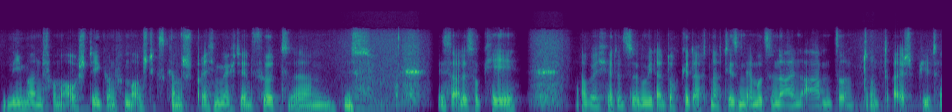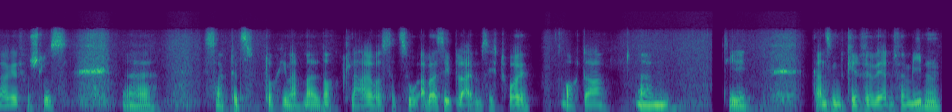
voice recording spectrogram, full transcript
niemand vom Ausstieg und vom Ausstiegskampf sprechen möchte in Fürth. Ähm, ist, ist alles okay. Aber ich hätte jetzt irgendwie dann doch gedacht, nach diesem emotionalen Abend und, und drei Spieltage Verschluss, äh, sagt jetzt doch jemand mal noch klarer was dazu. Aber sie bleiben sich treu, auch da. Ähm, die ganzen Begriffe werden vermieden.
